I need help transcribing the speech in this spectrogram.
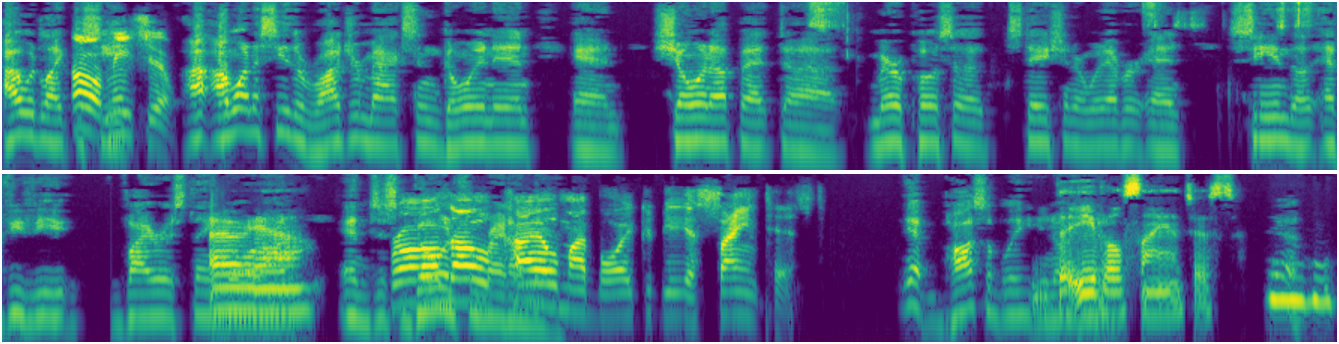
I would like to Oh, see. me too. I, I want to see the Roger Maxson going in and showing up at uh, Mariposa Station or whatever, and seeing the FEV virus thing Oh going yeah. on, and just For all going know, from right Kyle, on my boy, could be a scientist. Yeah, possibly. You know, the evil scientist. Yeah. Mhm.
